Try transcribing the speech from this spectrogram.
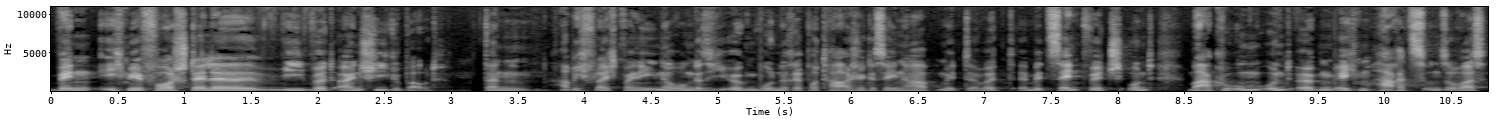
wenn ich mir vorstelle, wie wird ein Ski gebaut, dann habe ich vielleicht meine Erinnerung, dass ich irgendwo eine Reportage gesehen habe mit, mit Sandwich und Vakuum und irgendwelchem Harz und sowas.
